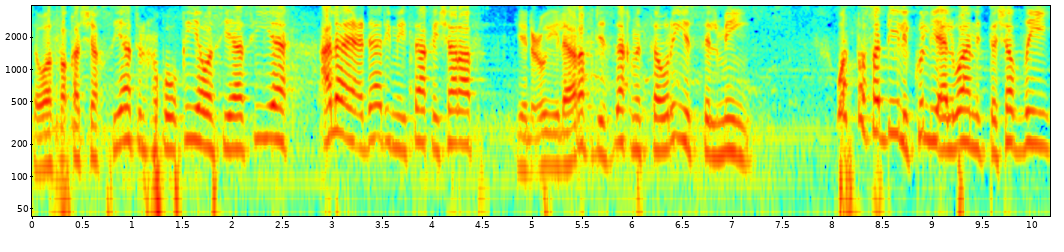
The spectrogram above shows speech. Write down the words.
توافقت شخصيات حقوقية وسياسية على إعداد ميثاق شرف يدعو إلى رفض الزخم الثوري السلمي. والتصدي لكل ألوان التشظي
